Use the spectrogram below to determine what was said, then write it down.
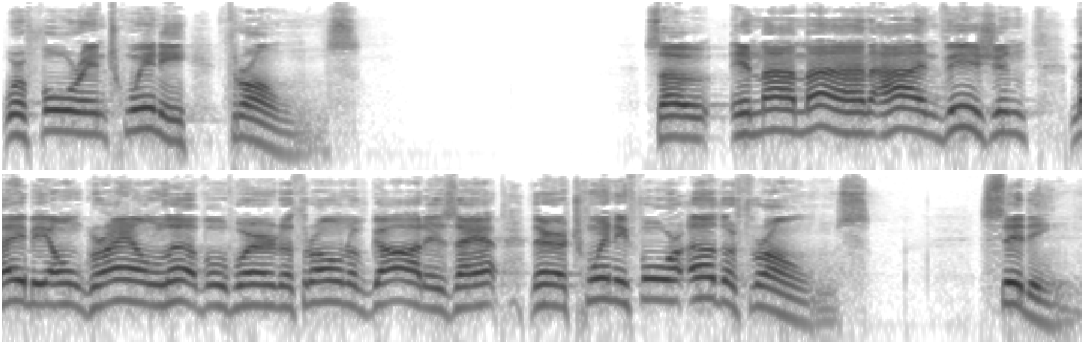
were four and twenty thrones. So in my mind, I envision maybe on ground level where the throne of God is at, there are 24 other thrones sitting,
